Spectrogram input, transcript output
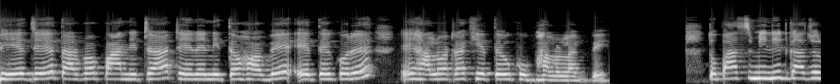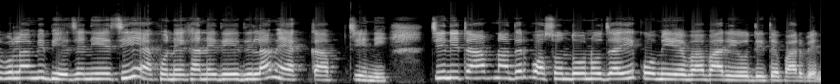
ভেজে তারপর পানিটা টেনে নিতে হবে। এতে করে এই হালুয়াটা খেতেও খুব ভালো লাগবে। তো পাঁচ মিনিট গাজরগুলো আমি ভেজে নিয়েছি। এখন এখানে দিয়ে দিলাম এক কাপ চিনি। চিনিটা আপনাদের পছন্দ অনুযায়ী কমিয়ে বা বাড়িয়েও দিতে পারবেন।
